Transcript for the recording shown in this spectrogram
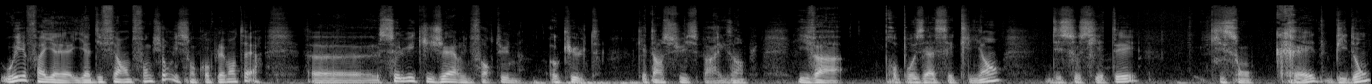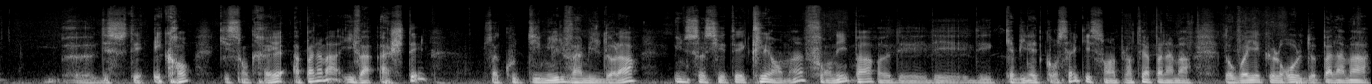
Oui, enfin, il y, a- il y a différentes fonctions, ils sont complémentaires. Euh, celui qui gère une fortune occulte, qui est en Suisse par exemple, il va proposer à ses clients des sociétés qui sont créées, bidons, euh, des sociétés écrans, qui sont créées à Panama. Il va acheter, ça coûte 10 000, 20 000 dollars, une société clé en main fournie par euh, des, des- des cabinets de conseil qui sont implantés à Panama. Donc vous voyez que le rôle de Panama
